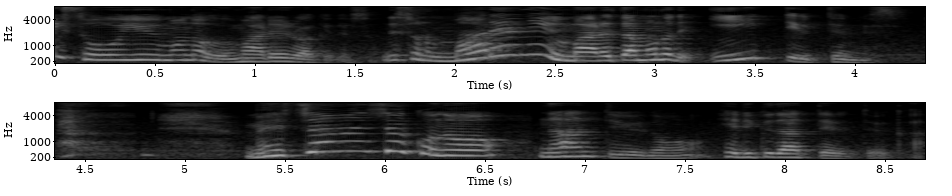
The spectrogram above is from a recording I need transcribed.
にそういうものが生まれるわけです。で、その稀に生まれたものでいいって言ってるんです。めちゃめちゃこの、なんていうの？へりくだってるというか、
